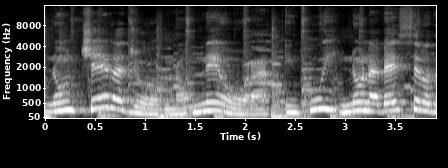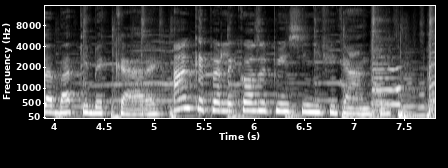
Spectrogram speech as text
Non c'era giorno né ora in cui non avessero da battibeccare, anche per le cose più insignificanti.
